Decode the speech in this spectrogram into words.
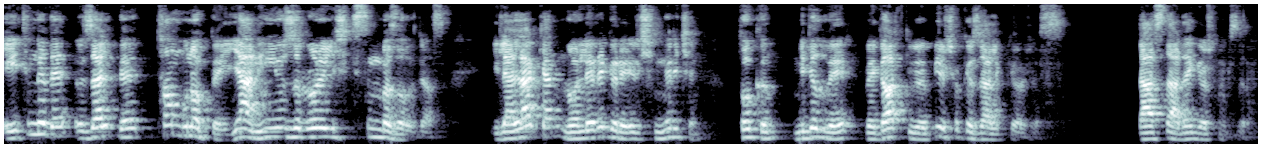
Eğitimde de özellikle tam bu noktayı yani user rol ilişkisini baz alacağız. İlerlerken rollere göre erişimler için token, middleware ve guard gibi birçok özellik göreceğiz. Derslerde görüşmek üzere.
